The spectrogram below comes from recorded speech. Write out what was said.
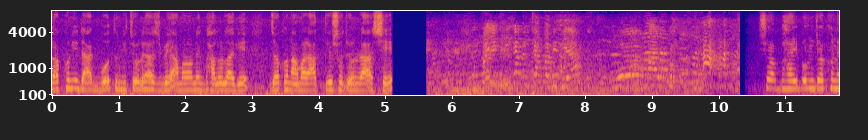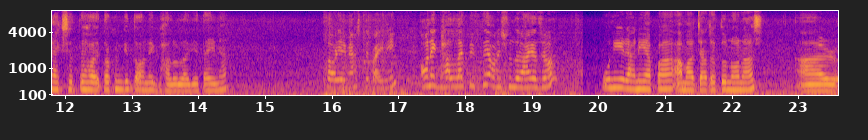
যখনই ডাকবো তুমি চলে আসবে আমার অনেক ভালো লাগে যখন আমার আত্মীয় স্বজনরা আসে। সব ভাই বোন যখন একসাথে হয় তখন কিন্তু অনেক ভালো লাগে তাই না? সরি আমি আসতে পারিনি। অনেক ভালো লাগতেছে অনেক সুন্দর আয়োজন। উনি রানী আপা আমার চাচাতো ননাস। আর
